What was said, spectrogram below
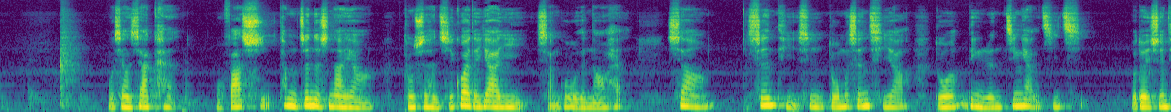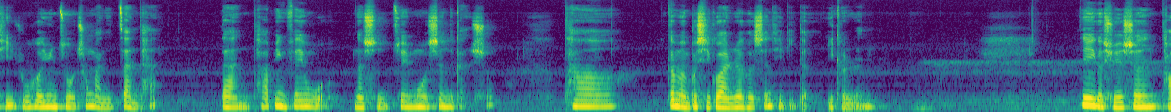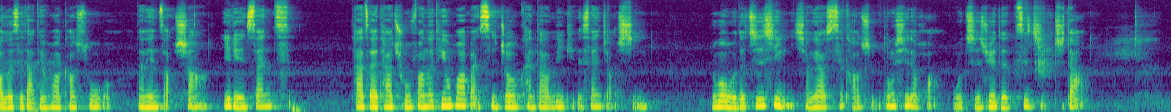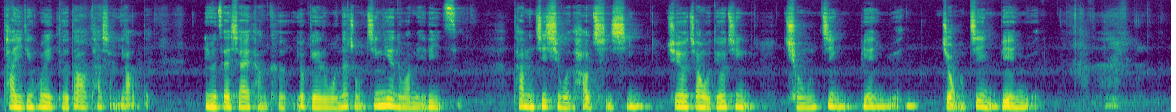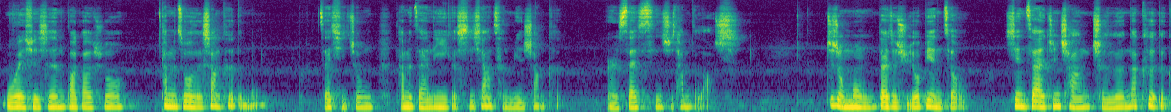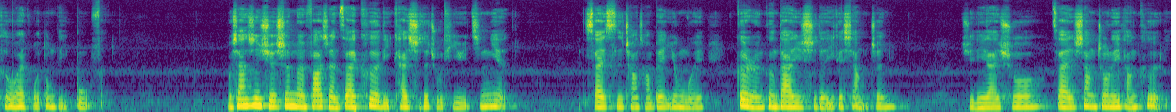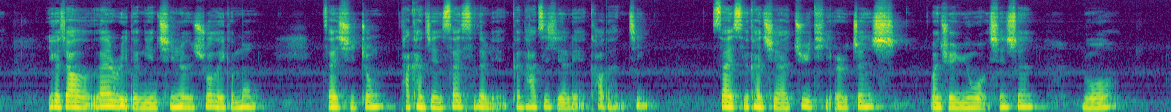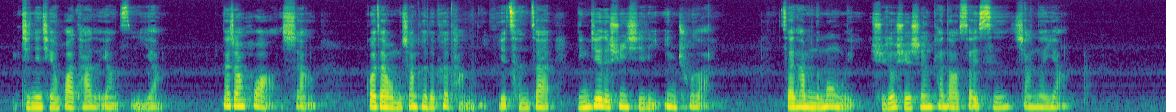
我向下看。我发誓，他们真的是那样。同时，很奇怪的讶异闪过我的脑海，像身体是多么神奇啊，多令人惊讶的机器。我对身体如何运作充满了赞叹，但它并非我，那是最陌生的感受。它根本不习惯任何身体里的一个人。另一个学生陶乐斯打电话告诉我。那天早上，一连三次，他在他厨房的天花板四周看到立体的三角形。如果我的知性想要思考什么东西的话，我直觉的自己知道，他一定会得到他想要的，因为在下一堂课又给了我那种惊艳的完美例子。他们激起我的好奇心，却又将我丢进穷尽边缘、窘境边缘。五位学生报告说。他们做了上课的梦，在其中，他们在另一个实相层面上课，而赛斯是他们的老师。这种梦带着许多变奏，现在经常成了那课的课外活动的一部分。我相信学生们发展在课里开始的主题与经验。赛斯常常被用为个人更大意识的一个象征。举例来说，在上周的一堂课里。一个叫 Larry 的年轻人说了一个梦，在其中，他看见赛斯的脸跟他自己的脸靠得很近。赛斯看起来具体而真实，完全与我先生罗几年前画他的样子一样。那张画像挂在我们上课的课堂里，也曾在临界的讯息里印出来。在他们的梦里，许多学生看到赛斯像那样。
